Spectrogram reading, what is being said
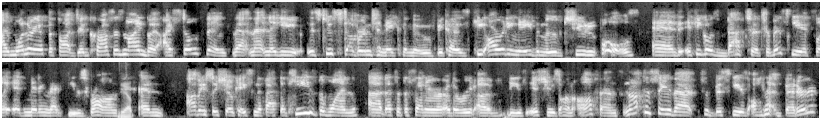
I'm wondering if the thought did cross his mind, but I still think that Matt Nagy is too stubborn to make the move because he already made the move to Foles, and if he goes back to Trubisky, it's like admitting that he was wrong. Yep. And obviously showcasing the fact that he's the one uh, that's at the center or the root of these issues on offense. Not to say that Trubisky is all that better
